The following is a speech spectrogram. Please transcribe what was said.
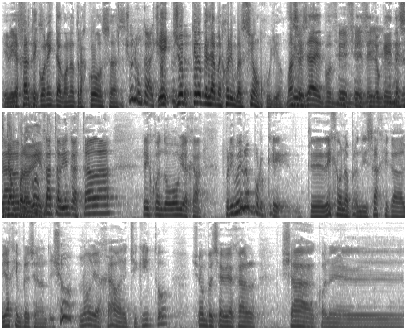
el Eso, viajar te eso. conecta con otras cosas. Yo nunca- yo, yo- yo creo que es la mejor inversión, Julio, más Sí, allá de, de- sí, sí, de sí. lo que La- necesitamos la para mejor vivir. plata bien gastada es cuando vos viajás. Primero porque te deja un aprendizaje cada viaje impresionante. Yo no viajaba de chiquito, yo empecé a viajar ya con el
